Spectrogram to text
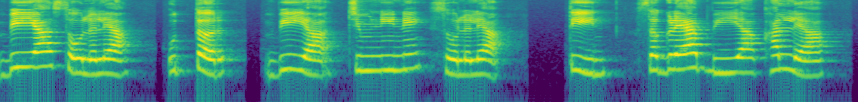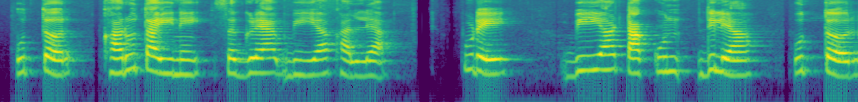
बिया सोलल्या. उत्तर बिया चिमणीने सोलल्या. तीन सगळ्या बिया खाल्ल्या. उत्तर खारुताईने सगळ्या बिया खाल्ल्या. पुढे बिया टाकून दिल्या. उत्तर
